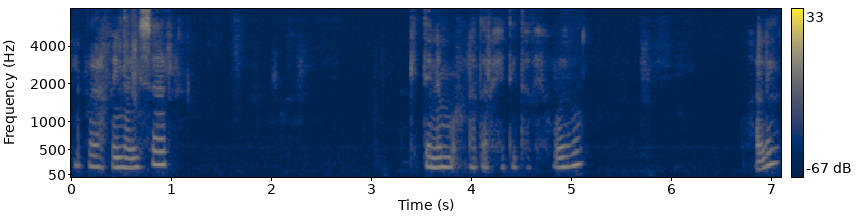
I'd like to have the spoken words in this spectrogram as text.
Y para finalizar, aquí tenemos la tarjetita de juego. ¿Vale?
